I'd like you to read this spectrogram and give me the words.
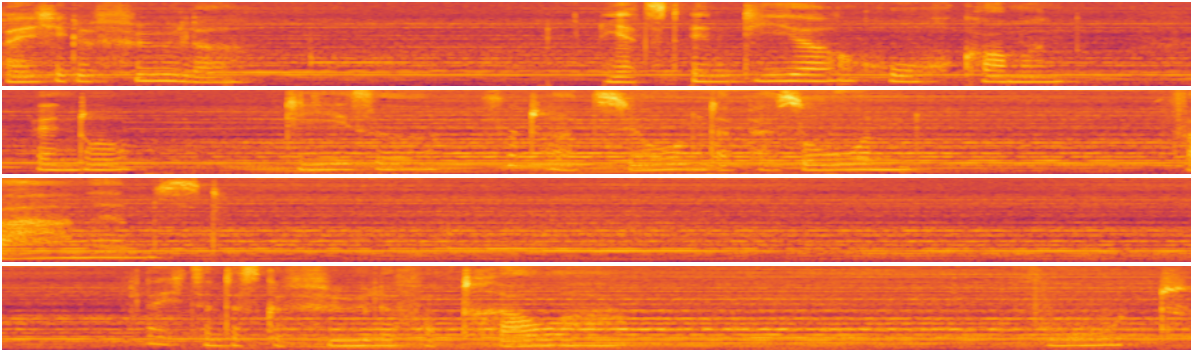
welche Gefühle jetzt in dir hochkommen, wenn du diese Situation oder Person wahrnimmst. Vielleicht sind es Gefühle von Trauer, Wut,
